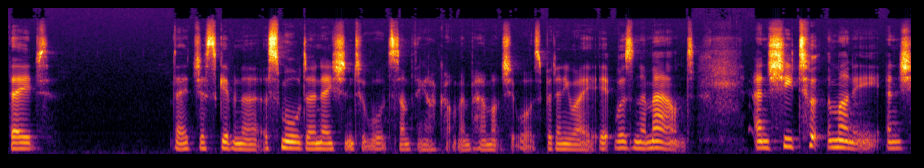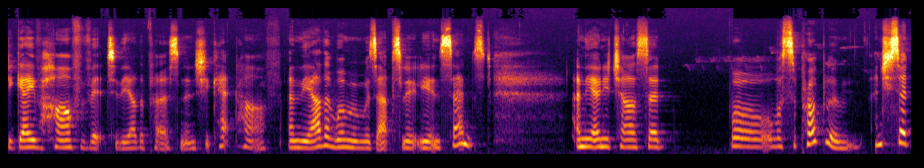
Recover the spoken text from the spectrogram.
they'd they'd just given a, a small donation towards something. I can't remember how much it was, but anyway, it was an amount. And she took the money and she gave half of it to the other person and she kept half. And the other woman was absolutely incensed. And the only child said, Well, what's the problem? And she said,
